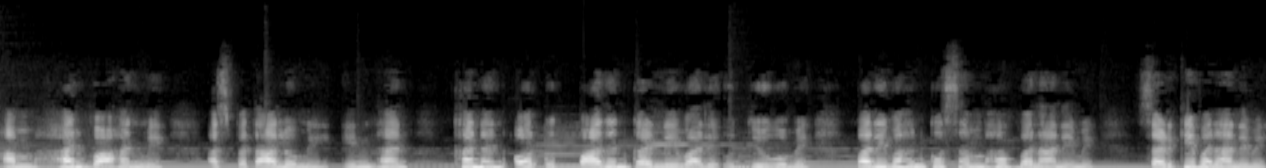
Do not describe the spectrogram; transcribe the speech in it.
हम हर वाहन में, अस्पतालों में, ईंधन खनन और उत्पादन करने वाले उद्योगों में, परिवहन को संभव बनाने में, सड़कें बनाने में,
